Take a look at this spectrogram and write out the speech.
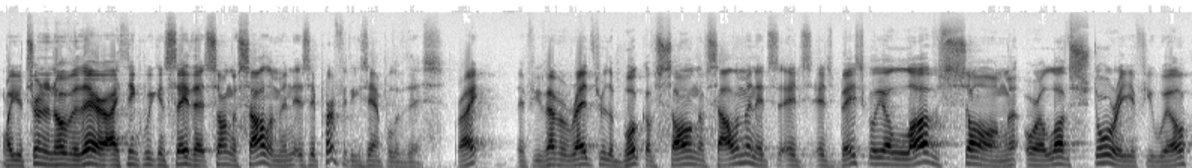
While you're turning over there, I think we can say that Song of Solomon is a perfect example of this, right? If you've ever read through the book of Song of Solomon, it's, it's, it's basically a love song or a love story, if you will.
